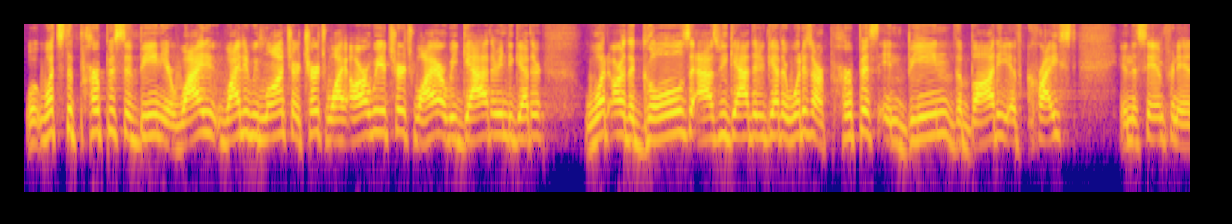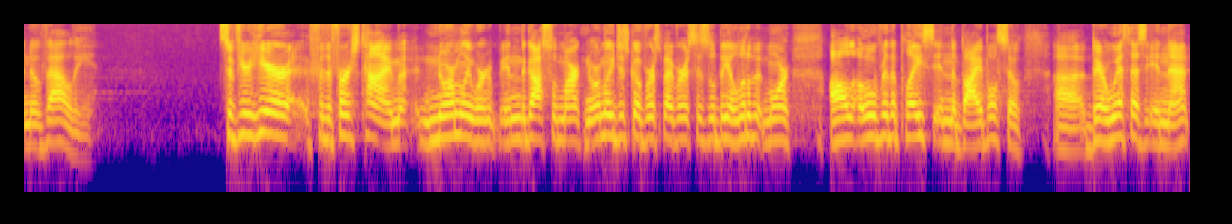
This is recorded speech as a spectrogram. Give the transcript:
What's the purpose of being here? Why, why did we launch our church? Why are we a church? Why are we gathering together? What are the goals as we gather together? What is our purpose in being the body of Christ in the San Fernando Valley? So, if you're here for the first time, normally we're in the Gospel of Mark. Normally, just go verse by verse. This will be a little bit more all over the place in the Bible, so uh, bear with us in that.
